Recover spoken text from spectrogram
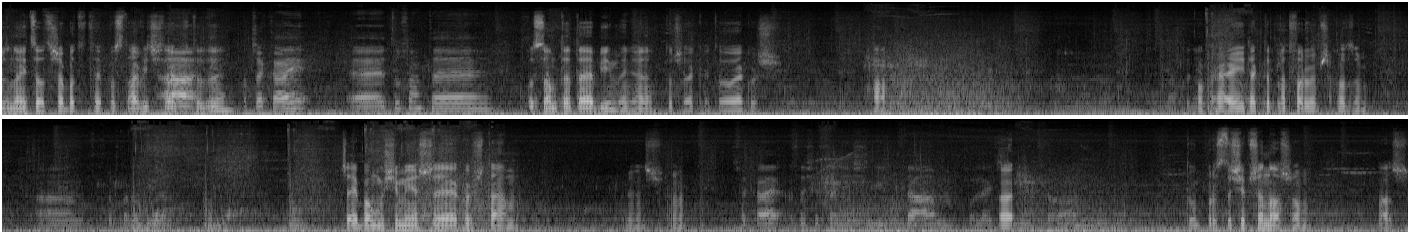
no i co, trzeba tutaj postawić, tak, A, wtedy? Poczekaj. E, tu są te... To są te te bimy, nie? To czekaj, to jakoś... Aha, No, to nie okej, i tak te platformy przechodzą. Aha, to porobiłem. Czekaj, bo musimy jeszcze jakoś tam... No. Czekaj, a co się jeśli tam poleci, E. to... Tu po prostu się przenoszą. Patrz.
